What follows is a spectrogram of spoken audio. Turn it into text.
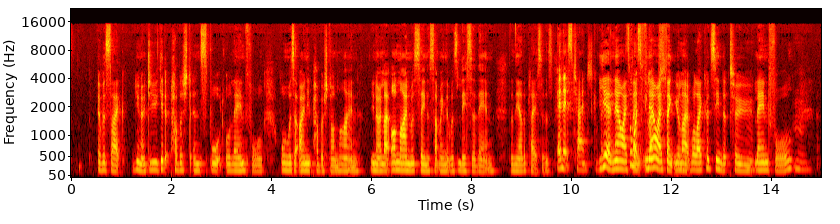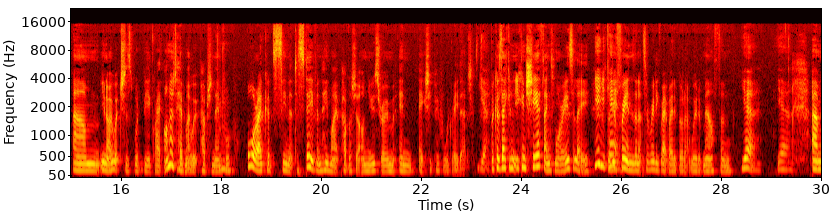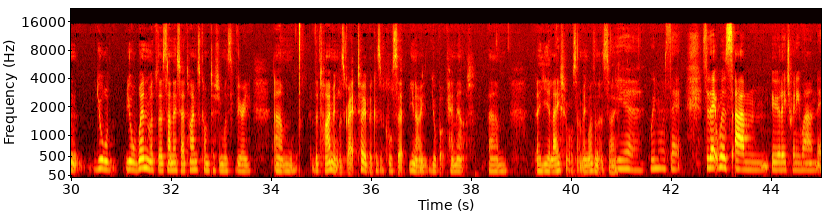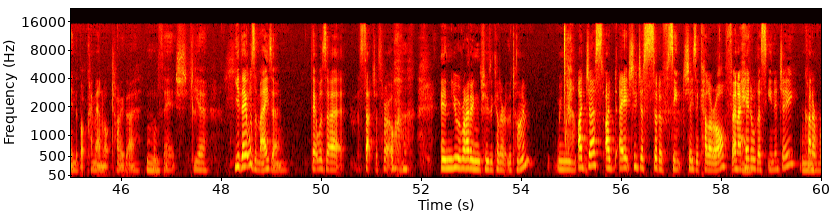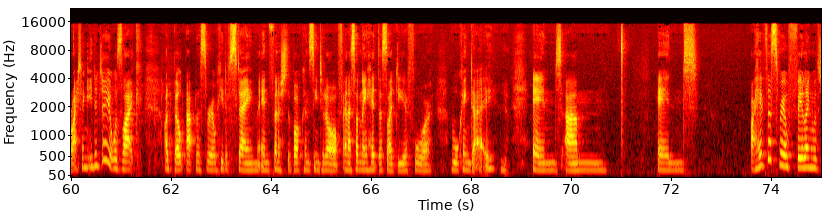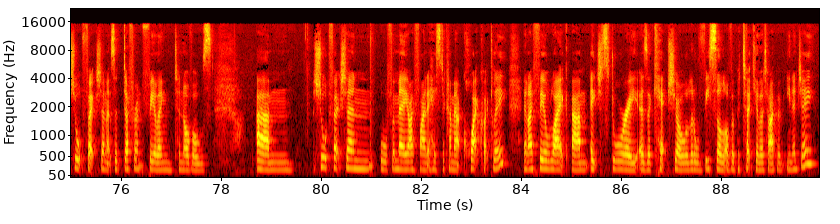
it was like you know, do you get it published in Sport or Landfall, or was it only published online? You know, like online was seen as something that was lesser than than the other places. And that's changed completely. Yeah, now I It's think now I think you're like, well, I could send it to Landfall, um, you know, which is would be a great honour to have my work published in Landfall. Or I could send it to Steve, and he might publish it on Newsroom, and actually people would read it. Yeah. because they can you can share things more easily. Yeah, you with your friends, and it's a really great way to build up word of mouth. And Yeah, yeah. um, your your win with the Sunday Star Times competition was very. Um, the timing was great too, because of course it you know your book came out um, a year later or something, wasn't it? So Yeah. When was that? So that was um, early 21, and the book came out in October hmm. of that. Yeah. Yeah, that was amazing. That was a such a thrill. And you were writing She's a Killer at the time when you. I just, I, I actually just sort of sent She's a Killer off, and I had hmm. all this energy, hmm. kind of writing energy. It was like I'd built up this real head of steam and finished the book and sent it off, and I suddenly had this idea for Walking Day, Yeah. and um, and I have this real feeling with short fiction. It's a different feeling to novels. Um, short fiction, or for me, I find it has to come out quite quickly, and I feel like um, each story is a capsule, a little vessel of a particular type of energy.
